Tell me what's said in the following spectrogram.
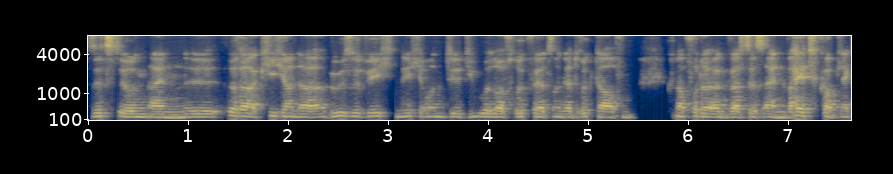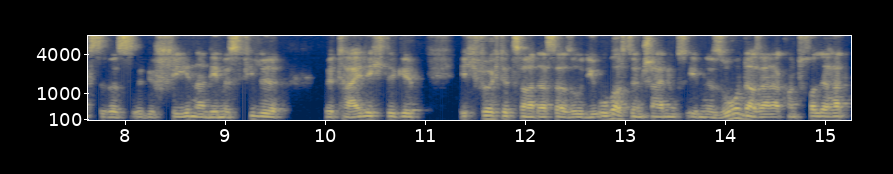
sitzt irgendein äh, irrer, kichernder Bösewicht, nicht? Und äh, die Uhr läuft rückwärts und er drückt da auf den Knopf oder irgendwas. Das ist ein weit komplexeres äh, Geschehen, an dem es viele Beteiligte gibt. Ich fürchte zwar, dass er so die oberste Entscheidungsebene so unter seiner Kontrolle hat,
